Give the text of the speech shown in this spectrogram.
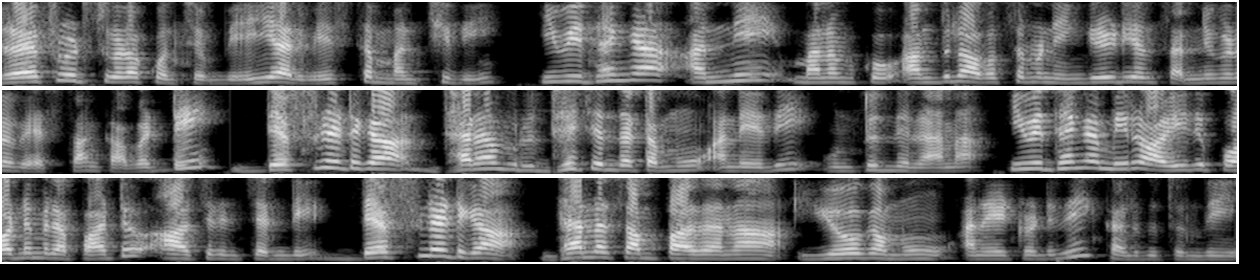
డ్రై ఫ్రూట్స్ కూడా కొంచెం వేయాలి వేస్తే మంచిది. ఈ విధంగా అన్ని మనకు అందులో అవసరమైన ఇంగ్రీడియంట్స్ అన్ని కూడా వేస్తాం కాబట్టి డెఫినెట్గా ధనం వృద్ధి చెందటము అనేది ఉంటుంది నాన్న. ఈ విధంగా మీరు ఐదు పౌర్ణమిల పాటు ఆచరించండి. డెఫినెట్గా ధన సంపాదన యోగము అనేటువంటిది కలుగుతుంది.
